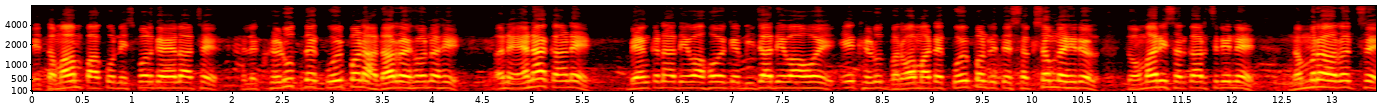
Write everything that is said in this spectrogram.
એ તમામ પાકો નિષ્ફળ ગયેલા છે. એટલે ખેડૂતને કોઈ પણ આધાર રહ્યો નહીં. અને એના કારણે બેંકના દેવા હોય કે બીજા દેવા હોય, એ ખેડૂત ભરવા માટે કોઈ પણ રીતે સક્ષમ નહીં રહ્યો. તો અમારી સરકારશ્રીને નમ્ર અરજ છે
